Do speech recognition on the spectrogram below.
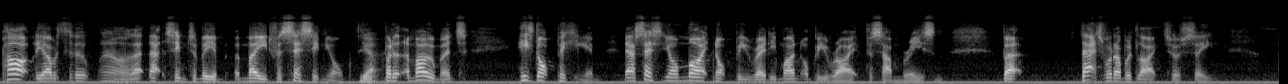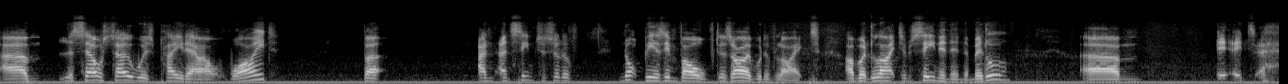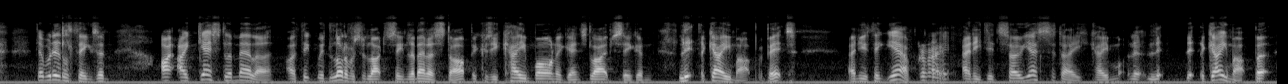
partly, I was thought, well, that that seemed to me made for Sessegnon. Yeah. But at the moment, he's not picking him. Now, Sessegnon might not be ready, might not be right for some reason, but that's what I would like to have seen. Um, Lo Celso was played out wide, but and, and seemed to sort of not be as involved as I would have liked. I would have liked have seen him in the middle. Um, it, it, there were little things, and I, I guess Lamela. I think a lot of us would like to see Lamela start because he came on against Leipzig and lit the game up a bit. And you think, yeah, great, and he did so yesterday. He came lit, lit, the game up, but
